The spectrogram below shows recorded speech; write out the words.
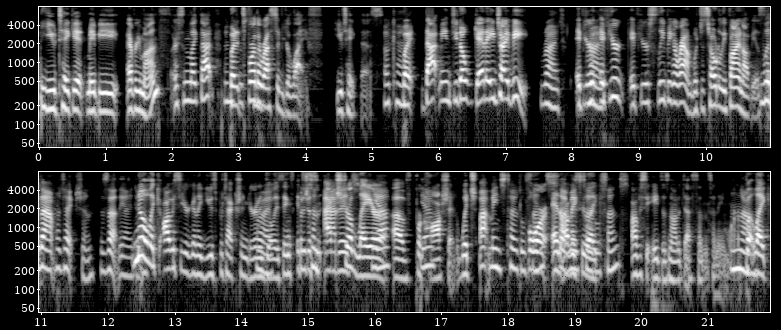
you take it maybe every month or something like that. But it's for the rest of your life. You take this. okay But that means you don't get HIV right if you're Right. if you're if you're sleeping around, which is totally fine, obviously. without protection is that the idea No, like obviously you're going to use protection. You're going to do all these things. It's, it's just an, an extra added- layer yeah. of precaution, which that means total for- sense and that makes obviously, total like, sense obviously AIDS is not a death sentence anymore. No. But like,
